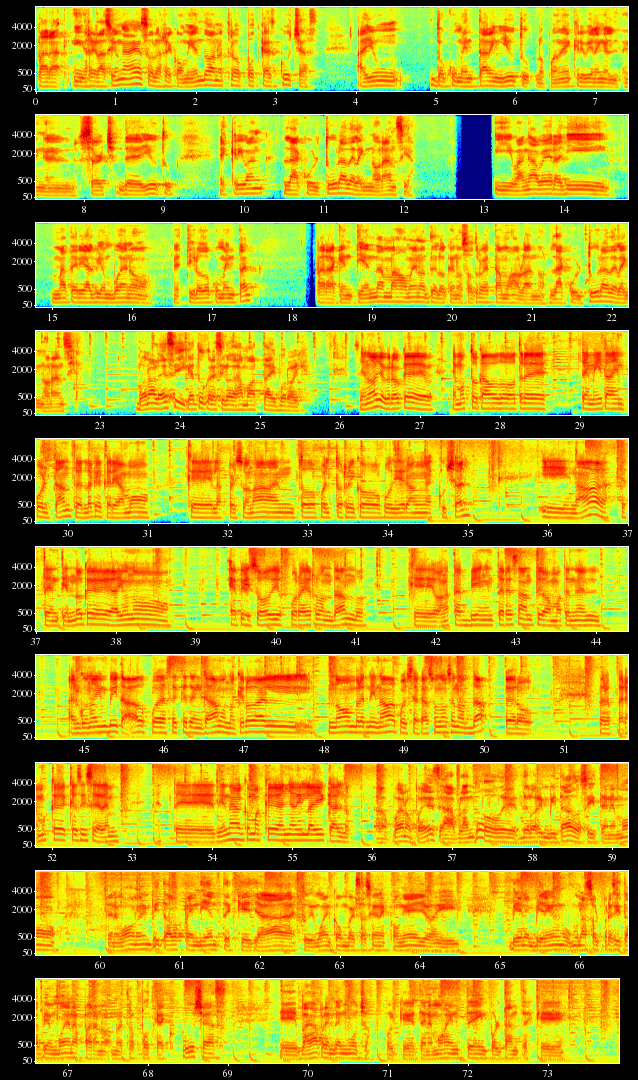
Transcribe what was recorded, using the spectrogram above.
Para, en relación a eso, les recomiendo a nuestros podcast escuchas, hay un documental en YouTube, lo pueden escribir en el, en el search de YouTube, escriban la cultura de la ignorancia. Y van a ver allí material bien bueno, estilo documental, para que entiendan más o menos de lo que nosotros estamos hablando, la cultura de la ignorancia. Bueno, Alessi, ¿qué tú crees si lo dejamos hasta ahí por hoy? Sí, no, yo creo que hemos tocado dos o tres temitas importantes, ¿verdad? Que queríamos que las personas en todo Puerto Rico pudieran escuchar. Y nada, este, entiendo que hay unos episodios por ahí rondando que van a estar bien interesantes y vamos a tener algunos invitados, puede ser que tengamos. No quiero dar nombres ni nada por si acaso no se nos da, pero, pero esperemos que, que sí se den. Este, ¿Tienes algo más que añadirle ahí, Carlos? Ah, bueno, pues hablando de, los invitados, sí, tenemos, tenemos unos invitados pendientes que ya estuvimos en conversaciones con ellos y vienen, vienen unas sorpresitas bien buenas para nuestros podcast escuchas. Eh, van a aprender mucho porque tenemos gente importante que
